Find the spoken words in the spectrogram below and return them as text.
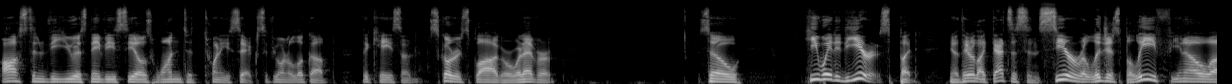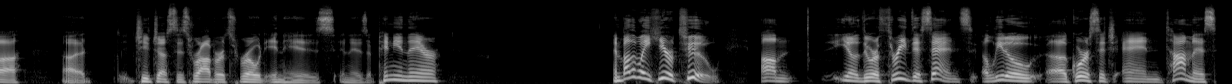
Austin v. U.S. Navy SEALs 1 to 26, if you want to look up the case on SCOTUS blog or whatever. So he waited years, but you know they were like, "That's a sincere religious belief." You know, uh, uh, Chief Justice Roberts wrote in his in his opinion there. And by the way, here too, um, you know, there were three dissents: Alito, uh, Gorsuch, and Thomas.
